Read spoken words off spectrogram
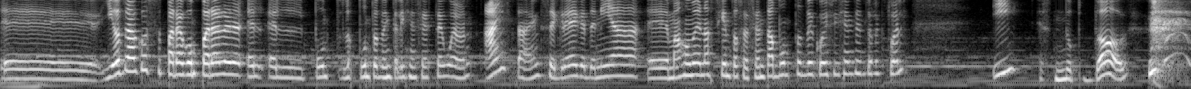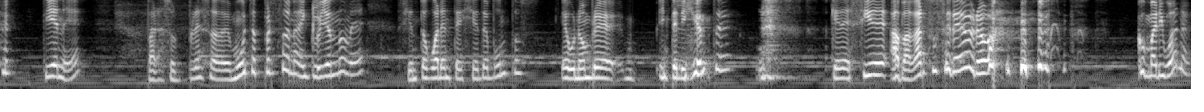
Eh, y otra cosa, para comparar el, los puntos de inteligencia de este weón, Einstein se cree que tenía eh, más o menos 160 puntos de coeficiente intelectual. Y Snoop Dogg tiene, para sorpresa de muchas personas, incluyéndome, 147 puntos. Es un hombre inteligente que decide apagar su cerebro con marihuana.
